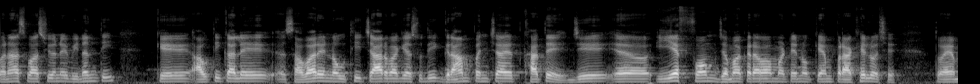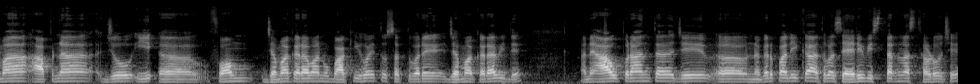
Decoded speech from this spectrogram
બનાસવાસીઓને વિનંતી કે આવતીકાલે સવારે નવથી ચાર વાગ્યા સુધી ગ્રામ પંચાયત ખાતે જે ઈએફ ફોર્મ જમા કરાવવા માટેનો કેમ્પ રાખેલો છે, તો એમાં આપના જો ઈ ફોર્મ જમા કરાવવાનું બાકી હોય તો સત્વરે જમા કરાવી દે. અને આ ઉપરાંત જે નગરપાલિકા અથવા શહેરી વિસ્તારના સ્થળો છે,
